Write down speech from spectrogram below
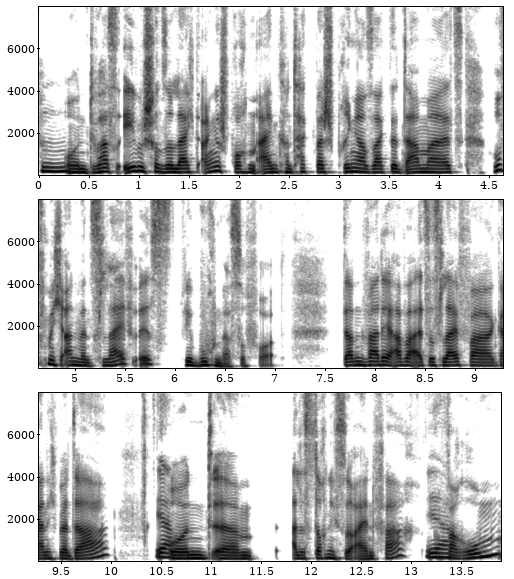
Mhm. Und du hast eben schon so leicht angesprochen, ein Kontakt bei Springer sagte damals, ruf mich an, wenn es live ist, wir buchen das sofort. Dann war der aber, als es live war, gar nicht mehr da. Ja. Und ähm, alles doch nicht so einfach. Ja. Warum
